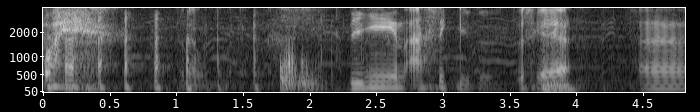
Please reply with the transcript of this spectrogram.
Wah, bener. dingin asik gitu. Terus kayak eh,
